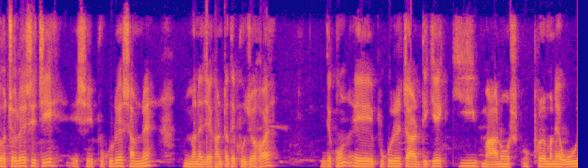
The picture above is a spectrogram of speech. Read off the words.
তো চলে এসেছি সেই পুকুরের সামনে মানে যেখানটাতে পুজো হয়। দেখুন, এই পুকুরের চারদিকে কি মানুষ, উপরে মানে ওই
